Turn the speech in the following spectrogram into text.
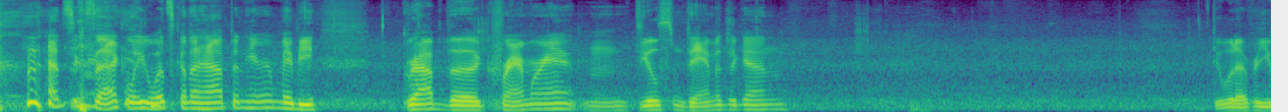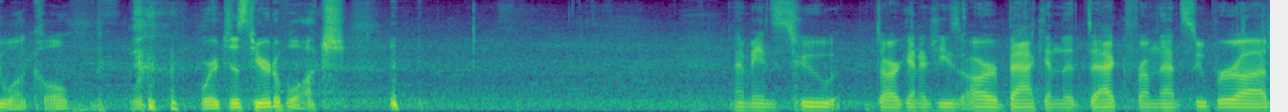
that's exactly what's going to happen here. Maybe grab the Cramorant and deal some damage again. Do whatever you want, Cole. we're just here to watch. That means two Dark Energies are back in the deck from that Super Rod.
